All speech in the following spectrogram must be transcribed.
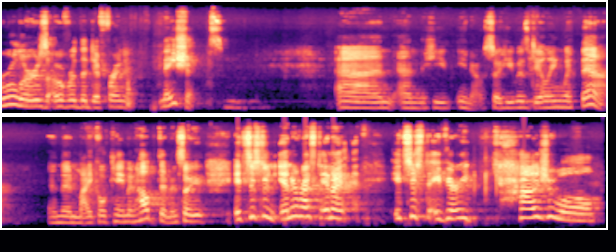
rulers over the different nations. And and he you know so he was dealing with them. And then michael came and helped him and so it's just an interesting and I, it's just a very casual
